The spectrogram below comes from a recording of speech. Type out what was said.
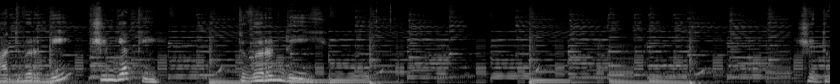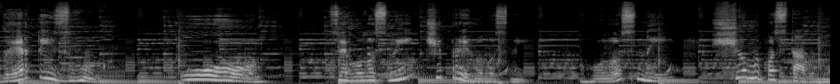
А твердий чи м'який? Твердий. Четвертий звук О. Це голосний чи приголосний? Голосний. Що ми поставимо?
